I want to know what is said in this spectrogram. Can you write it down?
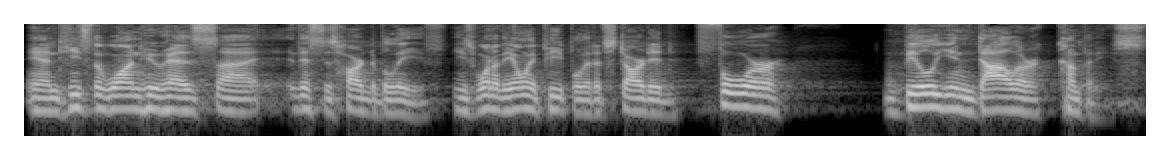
And he's the one who has, uh, this is hard to believe. He's one of the only people that have started four billion dollar companies.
